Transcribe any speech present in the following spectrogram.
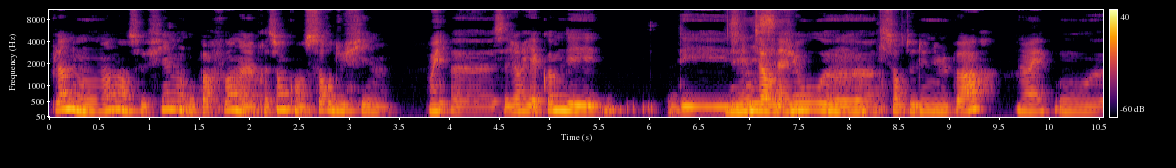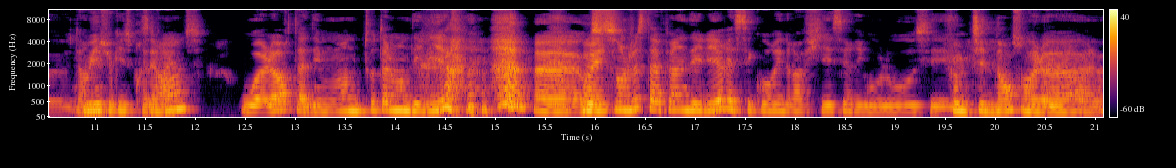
plein de moments dans ce film où parfois on a l'impression qu'on sort du film Oui. Euh, c'est-à-dire il y a comme des des, Des interviews euh, qui sortent de nulle part Ouais. où euh, t'as un Oui, monsieur qui se présente ou alors t'as des moments de totalement délire euh, où Oui. ils sont juste tapés un délire et c'est chorégraphié c'est rigolo c'est faut une petite danse, voilà, voilà. euh,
